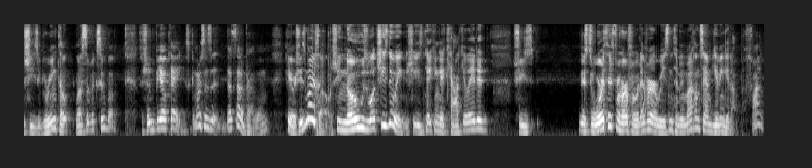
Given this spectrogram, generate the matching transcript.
she's agreeing to less of a ksuba, so shouldn't be okay. So Gemara says that that's not a problem. Here she's mochel. She knows what she's doing. She's taking a calculated. She's it's worth it for her for whatever reason to be mochel and say I'm giving it up. Fine.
